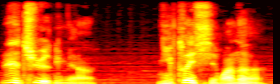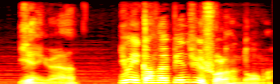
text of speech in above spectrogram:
日剧里面你最喜欢的演员。因为刚才编剧说了很多嘛，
